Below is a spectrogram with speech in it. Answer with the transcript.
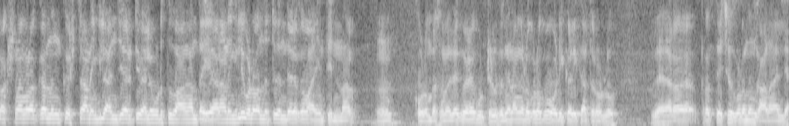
ഭക്ഷണങ്ങളൊക്കെ നിങ്ങൾക്ക് ഇഷ്ടമാണെങ്കിൽ അഞ്ചിരട്ടി വില കൊടുത്ത് വാങ്ങാൻ തയ്യാറാണെങ്കിൽ ഇവിടെ വന്നിട്ട് എന്തെങ്കിലുമൊക്കെ വാങ്ങി തിന്നാം. കുടുംബസമേതൊക്കെ വരെ കുട്ടികൾക്ക് ഇങ്ങനെ അങ്ങോട്ടൊക്കെ ഓടിക്കളിക്കാത്തേ ഉള്ളൂ. വേറെ പ്രത്യേകിച്ച് ഇവിടെ ഒന്നും കാണാനില്ല.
